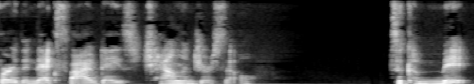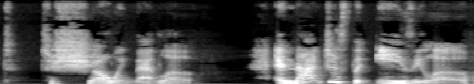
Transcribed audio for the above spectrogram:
for the next five days, challenge yourself to commit to showing that love. And not just the easy love.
